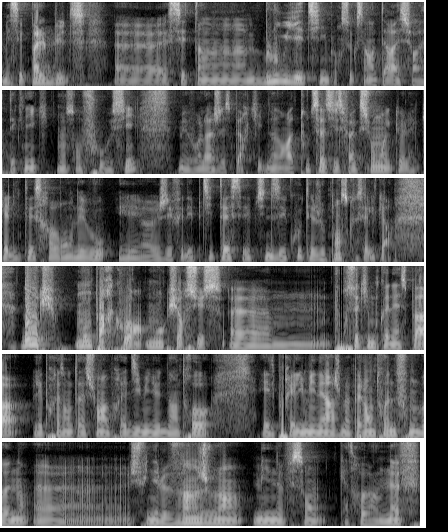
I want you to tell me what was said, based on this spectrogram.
mais c'est pas le but. Euh, c'est un Blue Yeti pour ceux que ça intéresse sur la technique. On s'en fout aussi, mais voilà, j'espère qu'il donnera toute satisfaction et que la qualité sera au rendez-vous. Et euh, j'ai fait des petits tests et des petites écoutes et je pense que c'est le cas. Donc mon parcours, mon cursus. pour ceux qui me connaissent pas, les présentations après 10 minutes d'intro et de préliminaire. Je m'appelle Antoine Fonbonne. je suis né le 20 juin 1989,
